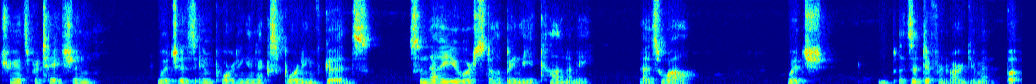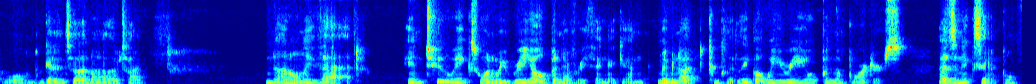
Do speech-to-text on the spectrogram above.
transportation, which is importing and exporting of goods. So now you are stopping the economy as well, which it's a different argument, but we'll get into that another time. Not only that, in two weeks, when we reopen everything again, maybe not completely, but we reopen the borders, as an example,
